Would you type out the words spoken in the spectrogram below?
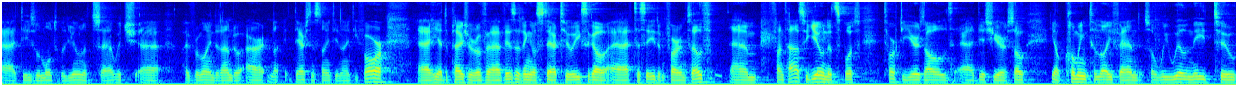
uh, diesel multiple units, which I've reminded Andrew are there since 1994. he had the pleasure of visiting us there two weeks ago to see them for himself. Um, fantastic units, but 30 years old this year. So, you know, coming to life end. So we will need to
